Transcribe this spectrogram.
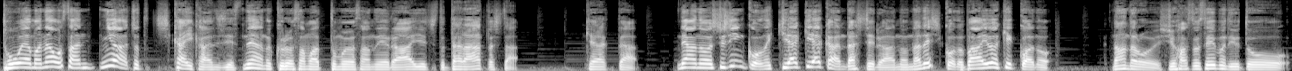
遠山奈緒さんにはちょっと近い感じですね。あの黒様智代さんのやる、ああいうちょっとダラーっとしたキャラクター。で、あの、主人公ね、キラキラ感出してるあの、なでしこの場合は結構あの、なんだろう、周波数成分で言うと、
